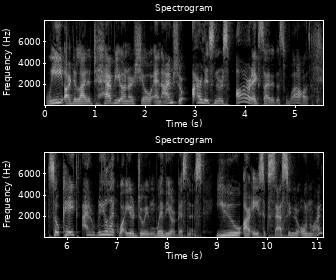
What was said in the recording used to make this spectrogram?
We are delighted to have you on our show, and I'm sure our listeners are excited as well. So, Kate, I really like what you're doing with your business. You are a success in your own right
